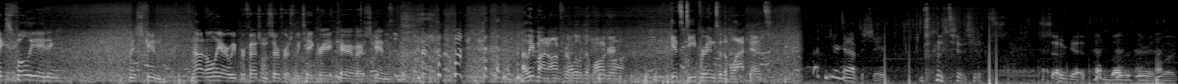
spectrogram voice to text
exfoliating my skin. Not only are we professional surfers, we take great care of our skin. I leave mine on for a little bit longer. It gets deeper into the blackheads. You're gonna have to shave. Dude, so good. Love the serious look.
